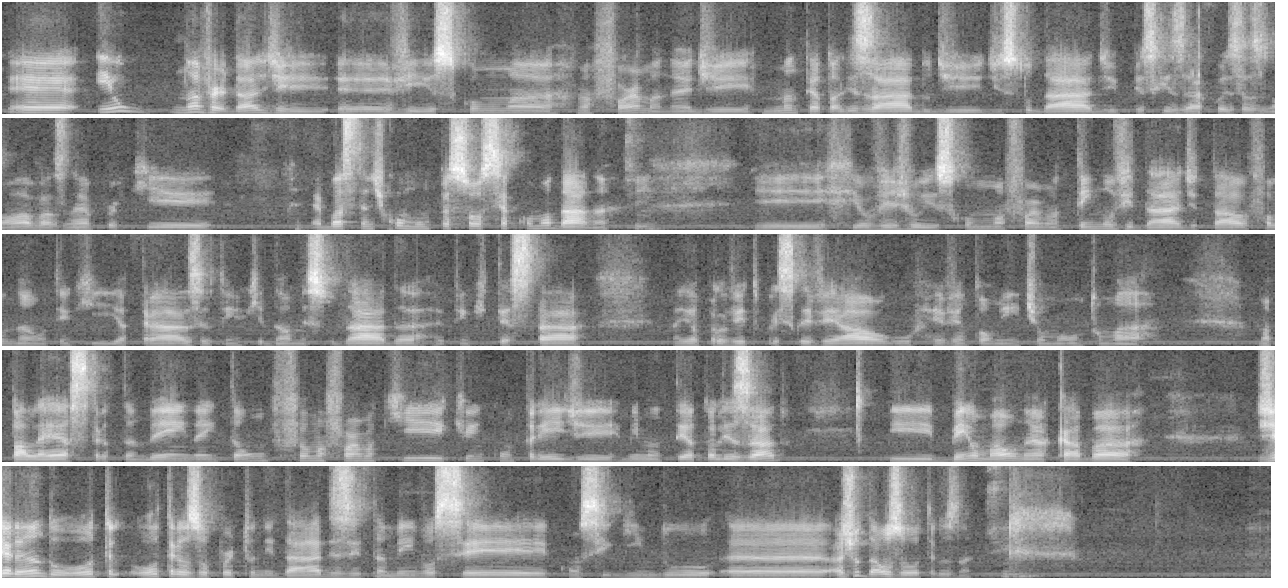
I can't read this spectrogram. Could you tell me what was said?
É, eu, na verdade, é, vi isso como uma, uma forma né, de me manter atualizado, de, de estudar, de pesquisar coisas novas, né? Porque é bastante comum o pessoal se acomodar, né? Sim. E eu vejo isso como uma forma, tem novidade e tal, eu falo, não, eu tenho que ir atrás, eu tenho que dar uma estudada, eu tenho que testar, aí eu aproveito para escrever algo, eventualmente eu monto uma, uma palestra também, né? Então foi uma forma que, que eu encontrei de me manter atualizado e bem ou mal, né, acaba gerando outra, outras oportunidades e também você conseguindo uh, ajudar os outros, né? Sim.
